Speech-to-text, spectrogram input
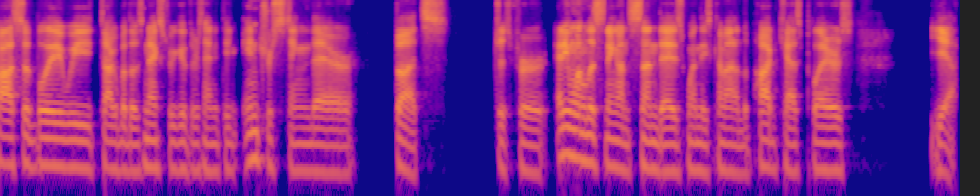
Possibly we talk about those next week if there's anything interesting there. But just for anyone listening on Sundays when these come out on the podcast players. Yeah,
